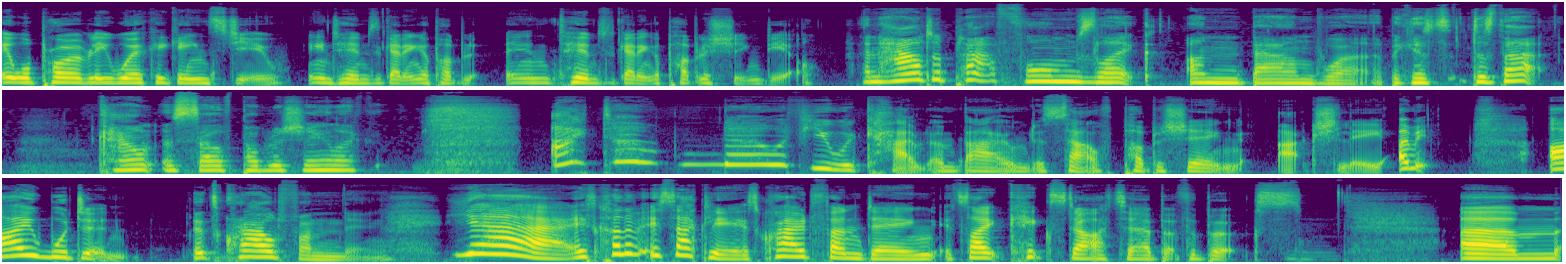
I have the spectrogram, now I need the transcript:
it will probably work against you in terms of getting a public in terms of getting a publishing deal. And how do platforms like Unbound work? Because does that count as self-publishing? Like, I don't know if you would count Unbound as self-publishing. Actually, I mean, I wouldn't. It's crowdfunding. Yeah, it's kind of exactly. It's crowdfunding. It's like Kickstarter, but for books. Um,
